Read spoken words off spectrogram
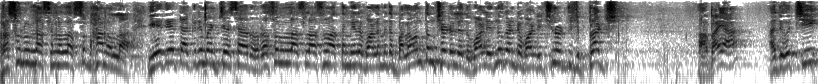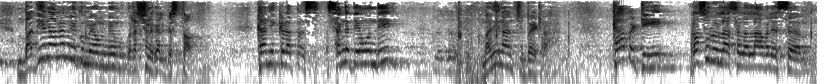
రసూలుల్లా సల్లల్లా సుభానల్లా ఏదైతే అగ్రిమెంట్ చేశారో రసూలుల్లా సల్లాహం అతని మీద వాళ్ళ మీద బలవంతం చేయడం లేదు వాళ్ళు ఎందుకంటే వాళ్ళు ఇచ్చినటువంటి ప్లడ్జ్. ఆ భయ అది వచ్చి మదీనాలో మీకు మేము మేము రక్షణ కల్పిస్తాం. కానీ ఇక్కడ సంగతి ఏముంది? మదీనా నుంచి బయట. కాబట్టి రసూలుల్లా సల్లల్లా అలైస్లం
